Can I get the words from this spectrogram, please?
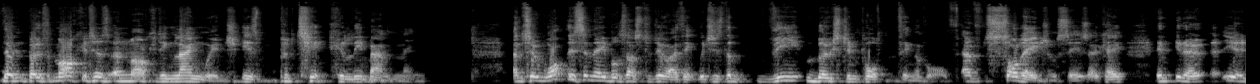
then both marketers and marketing language is particularly maddening. And so, what this enables us to do, I think, which is the the most important thing of all, of sod agencies, okay, it, you know, you know,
